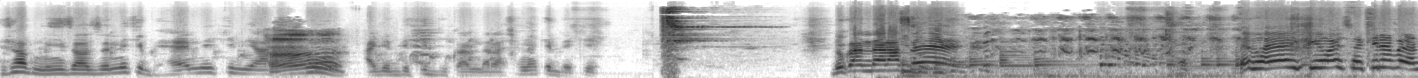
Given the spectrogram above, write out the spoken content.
এসব নিয়ে যাওয়ার জন্য কি ভ্যানে কি নিয়ে আসবো আগে দেখি দোকানদার আসে নাকি দেখি দোকানদার আছে এ ভাই কি হয়েছে কি নেবেন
